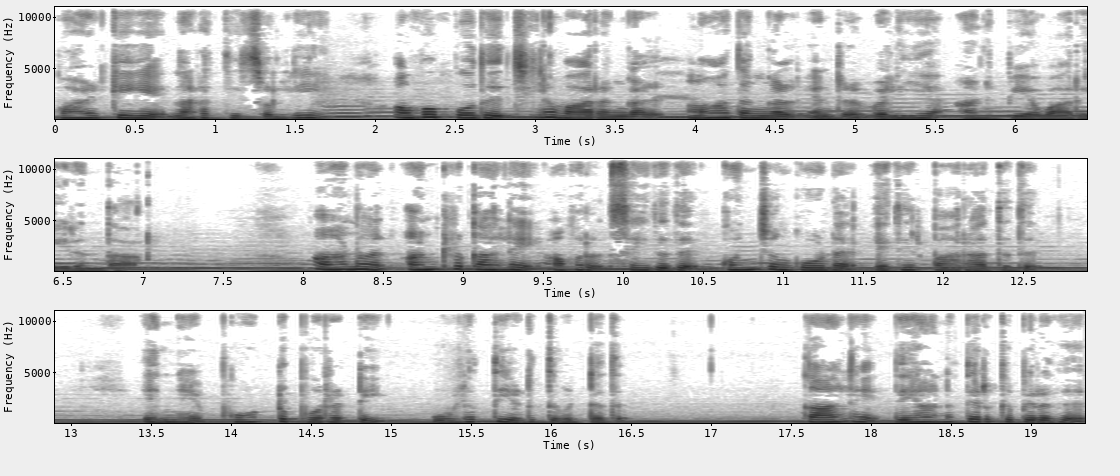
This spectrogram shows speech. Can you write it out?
வாழ்க்கையை நடத்தி சொல்லி அவ்வப்போது சில வாரங்கள் மாதங்கள் என்று வெளியே அனுப்பியவாறு இருந்தார். ஆனால் அன்று காலை அவர் செய்தது கொஞ்சம் கூட எதிர்பாராதது. என்னை போட்டு புரட்டி உளுத்தி எடுத்து விட்டது. காலை தியானத்திற்கு பிறகு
